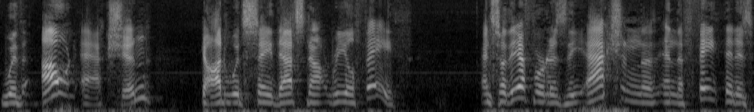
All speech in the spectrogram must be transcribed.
without action, God would say that's not real faith. And so, therefore, it is the action and the faith that is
